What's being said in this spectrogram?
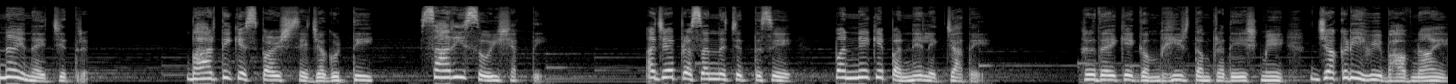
नए नए चित्र। भारती के स्पर्श से जगुटती सारी सोई शक्ति। अजय प्रसन्न चित्त से पन्ने के पन्ने लिख जाते। हृदय के गंभीरतम प्रदेश में जकड़ी हुई भावनाएँ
